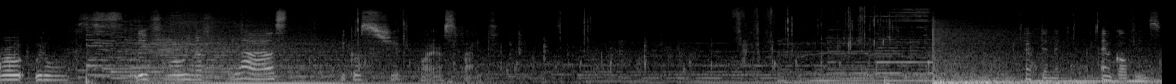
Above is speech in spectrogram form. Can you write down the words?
Ro we'll leave Rowena last because she requires fight. God damn it. And goblins.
